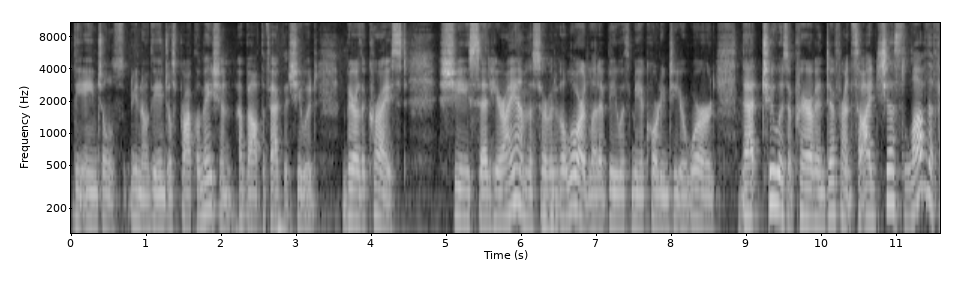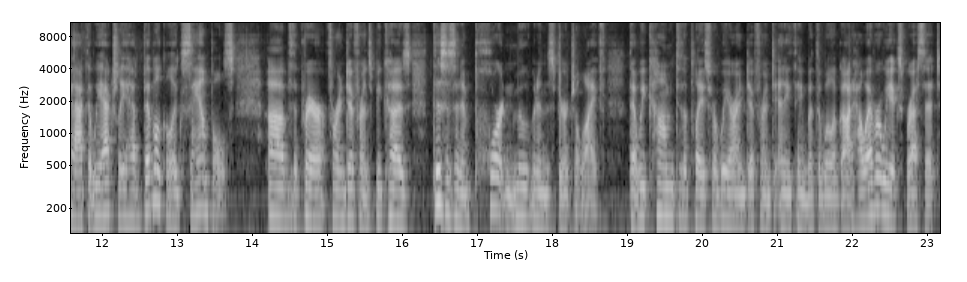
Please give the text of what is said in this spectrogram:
the angels, you know, the angel's proclamation about the fact that she would bear the Christ. She said, "Here I am, the servant of mm-hmm. the Lord. Let it be with me according to your word." Mm-hmm. That too is a prayer of indifference. So I just love the fact that we actually have biblical examples of the prayer for indifference because this is an important movement in the spiritual life that we come to the place where we are indifferent to anything but the will of God, however we express it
